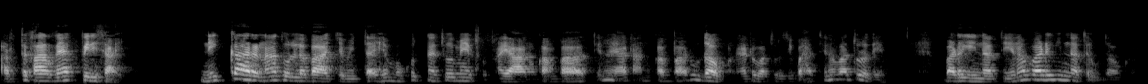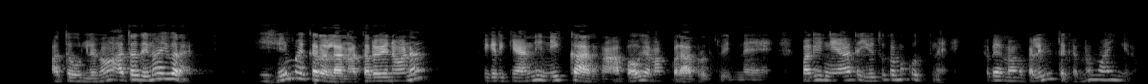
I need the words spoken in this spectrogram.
අර්ථ කාරණයක් පිණිසයි. නික්කාරණා තුල්ලභාච්‍ය මිත්තා එහෙම මොකුත් නැතුව මේ අයානුකම්පාවක් තියෙනවා එයාට අනුකම්පාවට උදව් කරනවා. එයාට වතුර සිපහක් තියෙනවා වතුර දෙනවා. බඩගින්නක් තියෙනවා බඩගින්නට උදව් කරනවා. අත උල්ලනවා අත දෙනවා ඉවරයි. එහෙම කරලා නතර වෙනවනම් ඒකට කියන්නේ නික්කාරණා. අපව යමක් බලාපොරොත්තු වෙන්නේ නැහැ. මගෙන් එයාට යුතුයකමකුත් නැහැ. හැබැයි මම කලියුත් කරනවා වයින් වෙනවා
